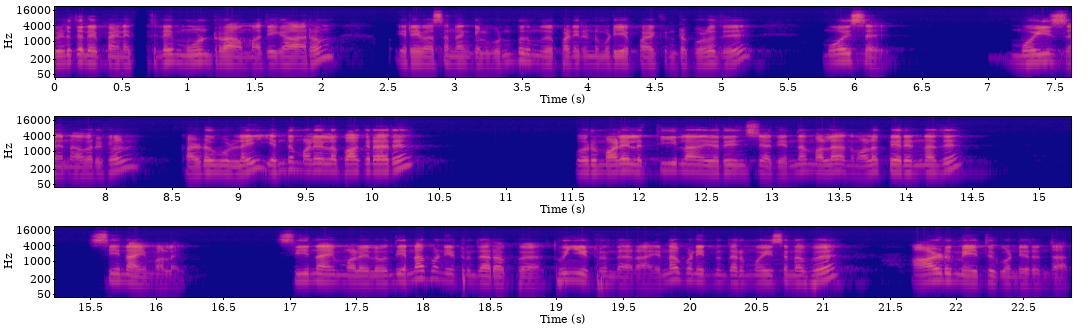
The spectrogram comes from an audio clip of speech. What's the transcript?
விடுதலை பயணத்திலே மூன்றாம் அதிகாரம் இறைவசனங்கள் ஒன்பது முதல் பன்னிரெண்டு முடிய பார்க்கின்ற பொழுது மோய்ச மொய்சன் அவர்கள் கடவுளை எந்த மலையில பாக்குறாரு? ஒரு மலையில தீலாம் எரிஞ்சிச்சு. அது என்ன மலை? அந்த மலை பேர் என்னது? சீனாய் மலை. சீனாய் மலையில வந்து என்ன பண்ணிட்டு இருந்தார் அப்ப? தூங்கிட்டு இருந்தாரா? என்ன பண்ணிட்டு இருந்தார் மொய்சன் அப்ப? ஆடு மேய்த்து கொண்டிருந்தார்.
